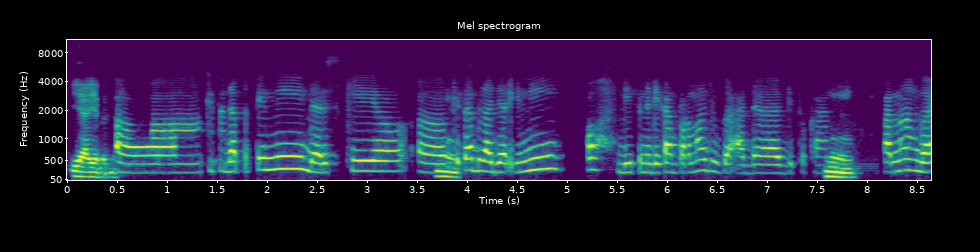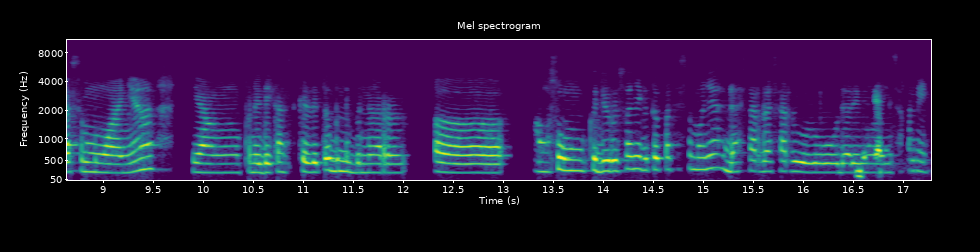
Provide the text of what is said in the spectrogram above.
ya, ya benar. Uh, kita dapetin nih dari skill. Uh, hmm. Kita belajar ini oh di pendidikan formal juga ada gitu kan hmm. karena nggak semuanya yang pendidikan skill itu benar-benar uh, langsung ke jurusannya gitu pasti semuanya dasar-dasar dulu dari mulai misalkan nih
